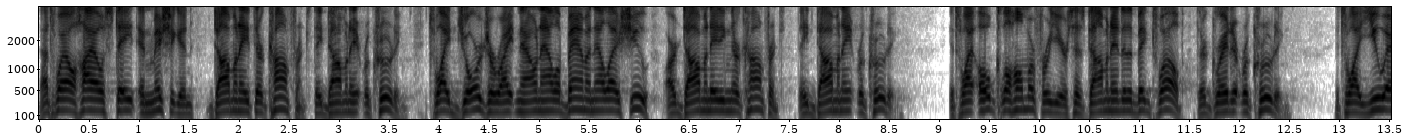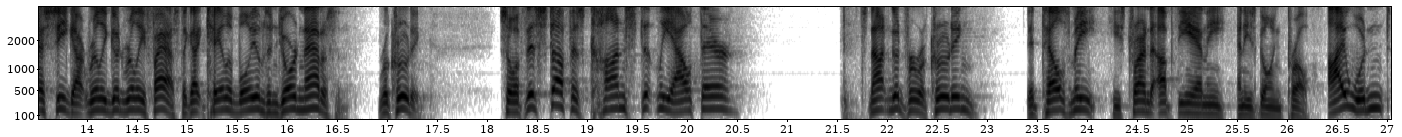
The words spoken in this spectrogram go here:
That's why Ohio State and Michigan dominate their conference. They dominate recruiting. It's why Georgia right now and Alabama and LSU are dominating their conference. They dominate recruiting. It's why Oklahoma for years has dominated the Big 12. They're great at recruiting. It's why USC got really good really fast. They got Caleb Williams and Jordan Addison recruiting. So if this stuff is constantly out there, it's not good for recruiting. It tells me he's trying to up the ante and he's going pro. I wouldn't.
